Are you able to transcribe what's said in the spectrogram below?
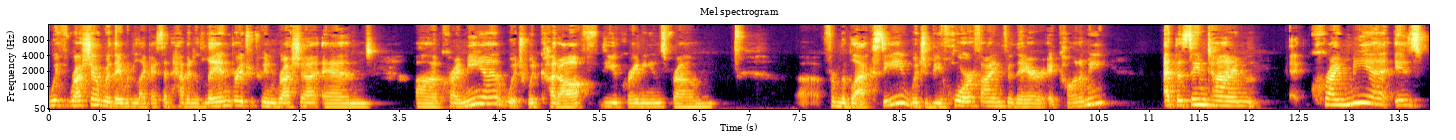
with Russia, where they would, like I said, have a land bridge between Russia and uh, Crimea, which would cut off the Ukrainians from uh, from the Black Sea, which would be horrifying for their economy. At the same time, Crimea is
